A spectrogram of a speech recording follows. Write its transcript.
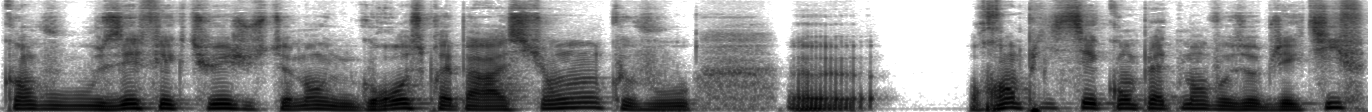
quand vous effectuez justement une grosse préparation, que vous euh, remplissez complètement vos objectifs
